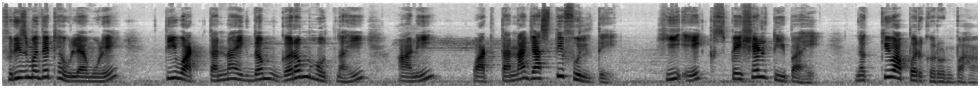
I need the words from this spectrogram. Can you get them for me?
फ्रीजमध्ये ठेवल्यामुळे ती वाटताना एकदम गरम होत नाही आणि वाटताना जास्ती फुलते. ही एक स्पेशल टीप आहे. नक्की वापर करून पहा.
